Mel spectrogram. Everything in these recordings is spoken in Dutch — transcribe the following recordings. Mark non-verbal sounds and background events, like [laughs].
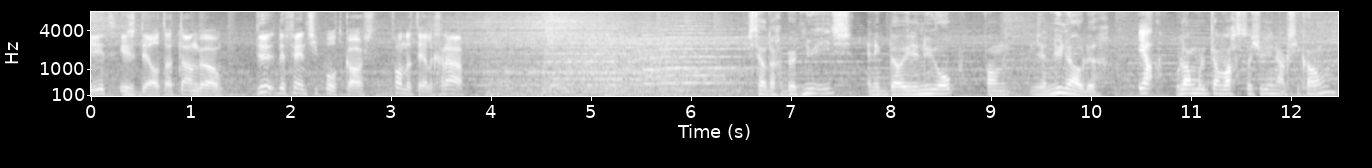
Dit is Delta Tango, de defensiepodcast van de Telegraaf. Stel, er gebeurt nu iets en ik bel je er nu op van, je zijn nu nodig. Ja, Hoe lang moet ik dan wachten tot jullie in actie komen?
